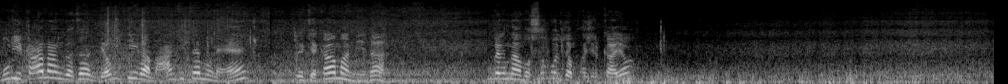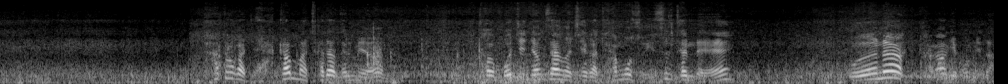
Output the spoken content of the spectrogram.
물이 까만 것은 연기가 많기 때문에 이렇게 까맣니다. 수백나무 숲을 좀 보실까요? 파도가 약간만 찾아들면 더 멋진 영상을 제가 담을 수 있을 텐데 워낙 강하게 봅니다.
